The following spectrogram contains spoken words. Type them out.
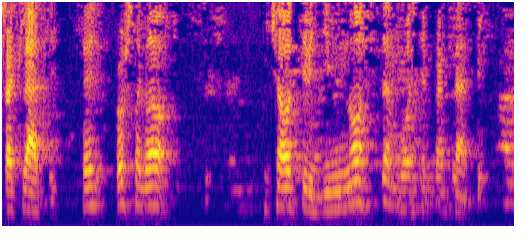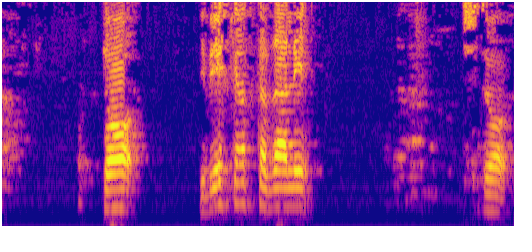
проклятий. Прошлая глава включала в себе 98 проклятий. То еврейские нам сказали, что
